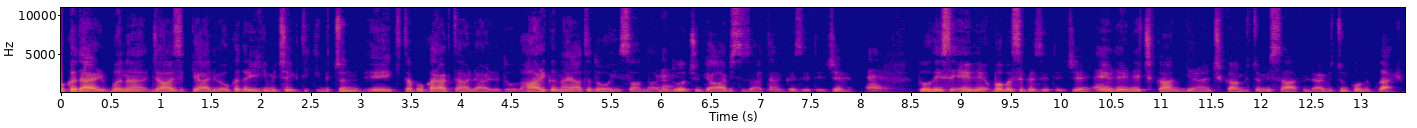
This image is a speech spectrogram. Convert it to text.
o kadar bana cazip geldi ve o kadar ilgimi çekti ki bütün e, kitap o karakterlerle dolu. Harika'nın hayatı da o insanlarla evet. dolu. Çünkü abisi zaten gazeteci. Evet. Dolayısıyla evde babası gazeteci. Evet. Evlerine çıkan, giren çıkan bütün misafirler, bütün konuklar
